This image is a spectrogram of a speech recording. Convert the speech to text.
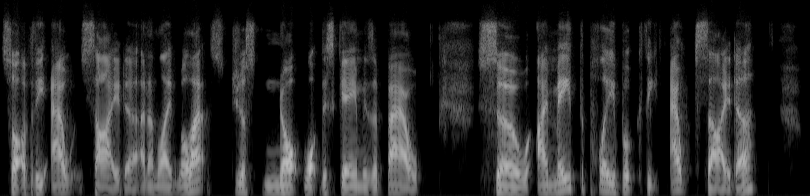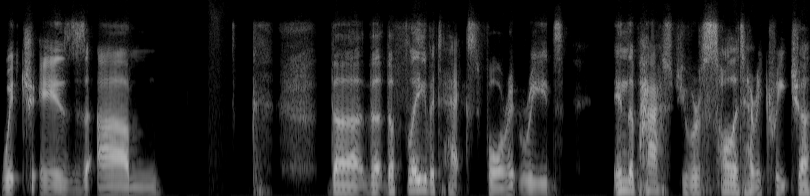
Sort of the outsider. And I'm like, well, that's just not what this game is about. So I made the playbook the outsider, which is um, the, the the flavor text for it reads. In the past, you were a solitary creature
